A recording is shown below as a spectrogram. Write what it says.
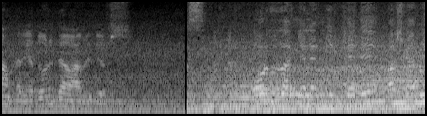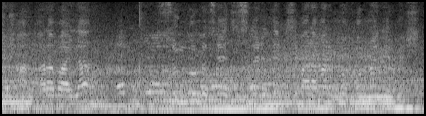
Ankara'ya doğru devam ediyoruz. Ordu'dan gelen bir kedi başka bir a- arabayla Sungurlu tesislerinde bizim arabanın motoruna girmiş.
